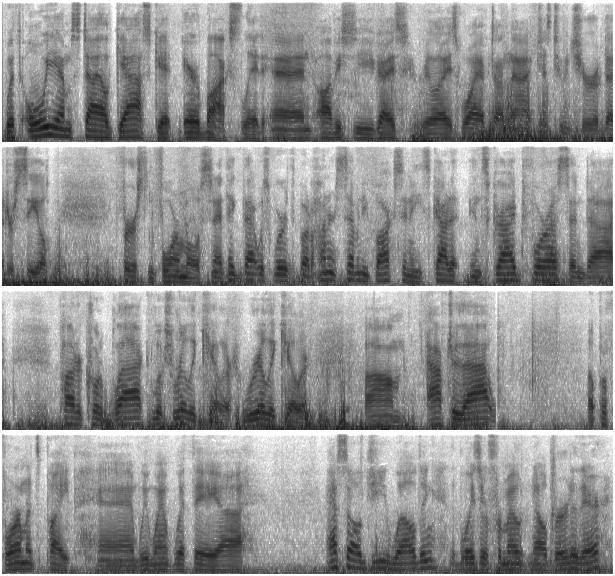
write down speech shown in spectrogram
with OEM style gasket airbox lid, and obviously you guys realize why I've done that, just to ensure a better seal first and foremost. And i think that was worth about 170 bucks and he's got it inscribed for us and uh, powder coated black. Looks really killer really killer. Um, after that a performance pipe. And we went with a uh, slg welding. The boys are from out in alberta there.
